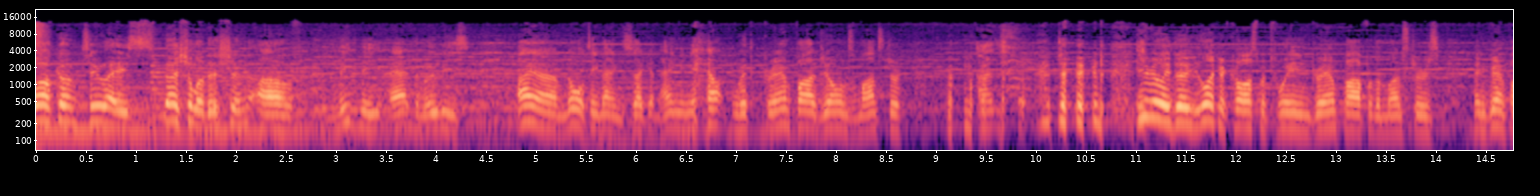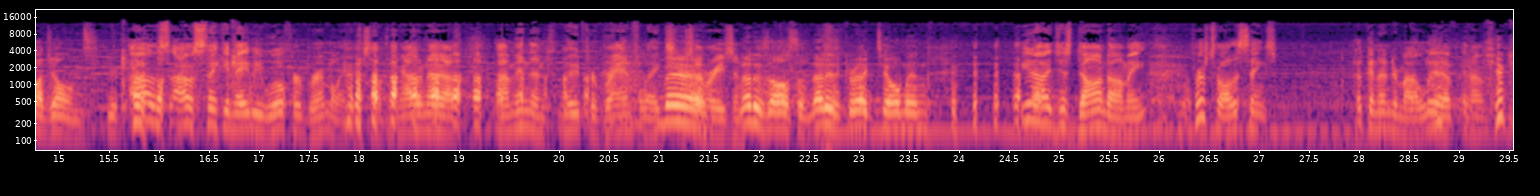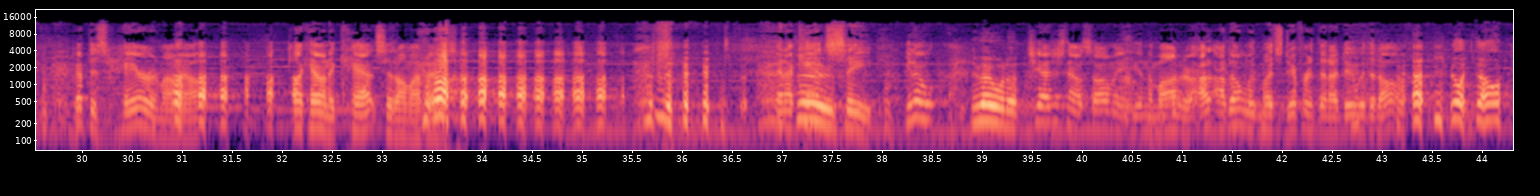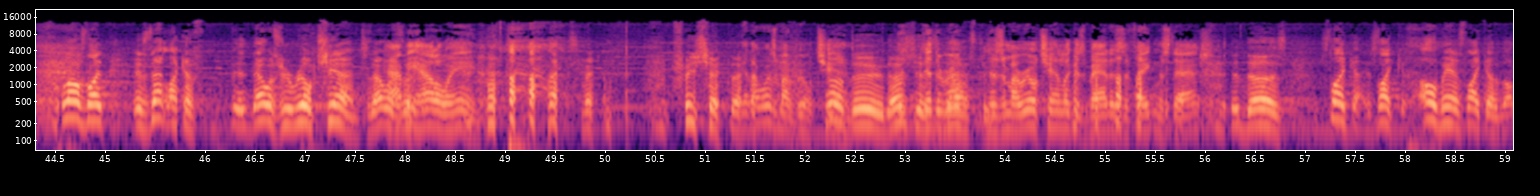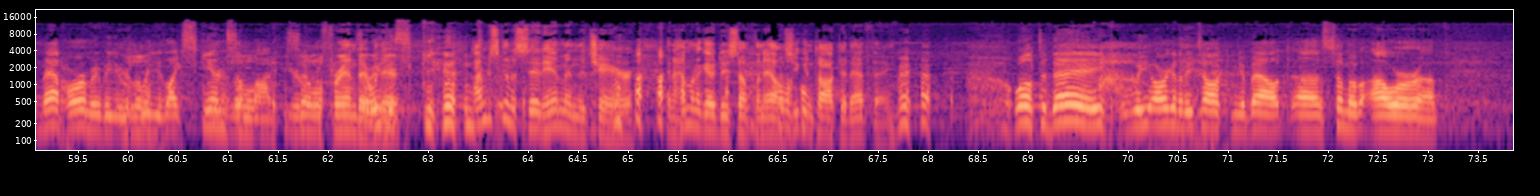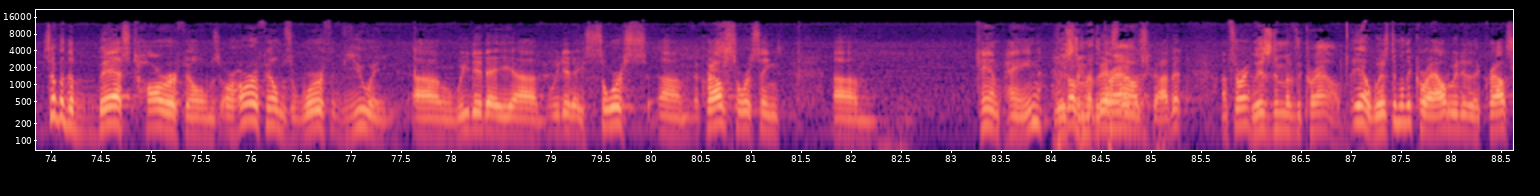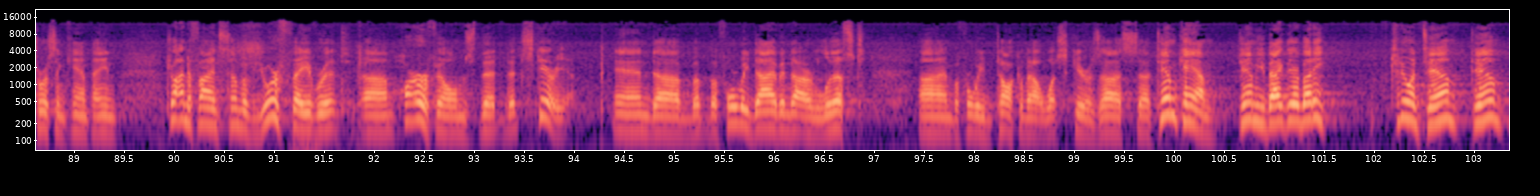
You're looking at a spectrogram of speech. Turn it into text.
welcome to a special edition of Meet Me at the Movies. I am Noel T. Manning II, hanging out with Grandpa Jones Monster. Dude, you really do. You look a cross between Grandpa for the Munsters and Grandpa Jones. You're kind I was, I was thinking maybe Wilford Brimley or something. I don't know. I'm, I'm in the mood for brand flakes Man, for some reason. That is awesome. That is Greg Tillman. You know, it just dawned on me. First of all, this thing's hooking under my lip, and I've got this hair in my mouth. It's like having a cat sit on my face. and I can't Dude. see. You know, You may want to. gee, I just now saw me in the monitor. I, I don't look much different than I do with it off. to. you really don't. Well, I was like, is that like a? That was your real chin. So that was. Happy a- Halloween. Thanks, man. Appreciate that. Yeah, that was my real oh, chin. Oh, dude, that's Did- just did the real, nasty. Does my real chin look as bad as a fake mustache? It does. It's like it's like oh man, it's like a, a bad horror movie Your where little- you like skin your little- somebody. your little friend so over there. Skinned. I'm just going to sit him in the chair, and I'm going to go do something else. You can talk to that thing. Well, today we are going to be talking about uh, some of our uh, some of the best horror films or horror films worth viewing. Uh, we did a uh, we did a source um, a crowdsourcing um, campaign. Wisdom Probably of the best way to crowd. describe it. I'm sorry. Wisdom of the crowd. Yeah, Wisdom of the Crowd. We did a crowdsourcing campaign trying to find some of your favorite um, horror films that, that scare you. And uh, but before we dive into our list, uh, and before we talk about what scares us, uh, Tim Cam, Tim, you back there, buddy? What you doing, Tim? Tim?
